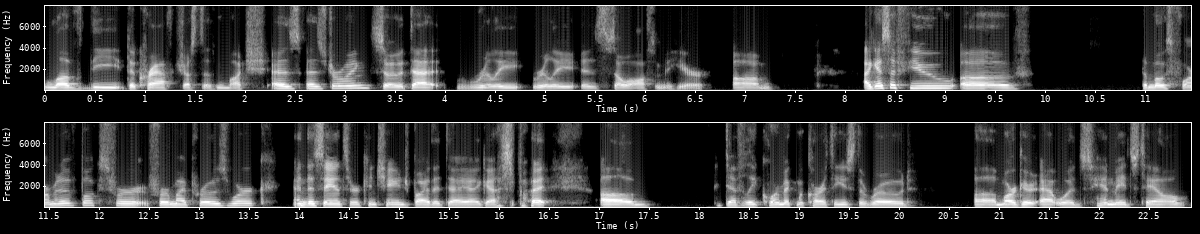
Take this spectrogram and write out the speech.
love the the craft just as much as as drawing. So that really really is so awesome to hear. Um I guess a few of the most formative books for for my prose work, and this answer can change by the day, I guess, but um, definitely Cormac McCarthy's The Road, uh, Margaret Atwood's Handmaid's Tale,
